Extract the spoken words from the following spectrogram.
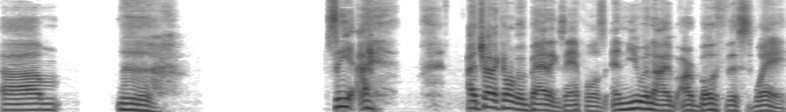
um ugh. see i I try to come up with bad examples, and you and I are both this way.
